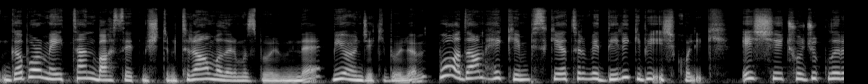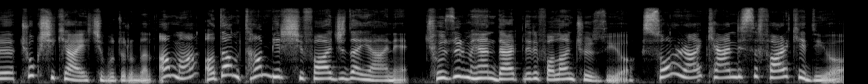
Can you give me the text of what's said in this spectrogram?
Gabor Mate'ten bahsetmiştim travmalarımız bölümünde. Bir önceki bölüm. Bu adam hekim, psikiyatr ve deli gibi işkolik eşi, çocukları çok şikayetçi bu durumdan ama adam tam bir şifacı da yani. Çözülmeyen dertleri falan çözüyor. Sonra kendisi fark ediyor.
